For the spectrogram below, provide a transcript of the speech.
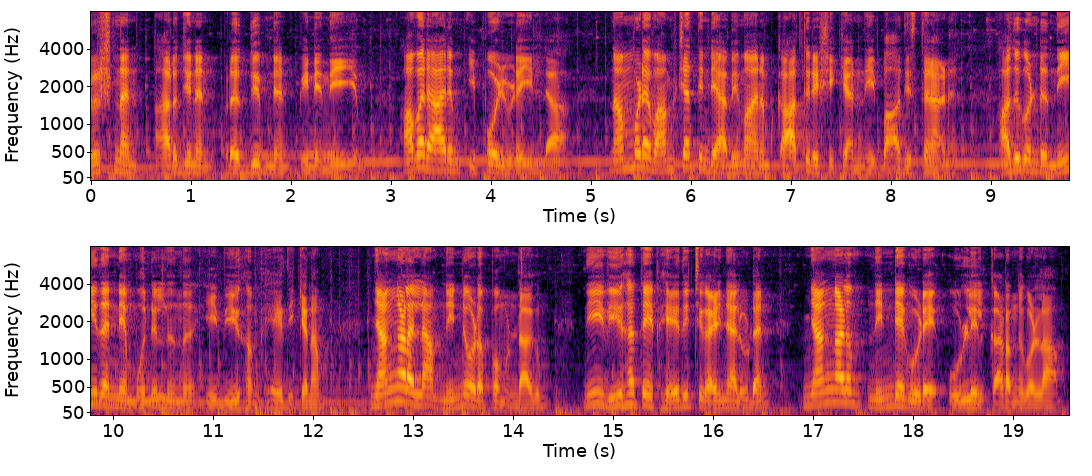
കൃഷ്ണൻ അർജുനൻ പ്രദ്യുപ്നൻ പിന്നെ നീയും. അവരാരും ഇപ്പോഴിവിടെയില്ല നമ്മുടെ വംശത്തിന്റെ അഭിമാനം കാത്തുരക്ഷിക്കാൻ നീ ബാധ്യസ്ഥനാണ്. അതുകൊണ്ട് നീ തന്നെ മുന്നിൽ നിന്ന് ഈ വ്യൂഹം ഭേദിക്കണം. ഞങ്ങളെല്ലാം നിന്നോടൊപ്പം ഉണ്ടാകും. നീ വ്യൂഹത്തെ ഭേദിച്ചു കഴിഞ്ഞാലുടൻ ഞങ്ങളും നിന്റെ കൂടെ ഉള്ളിൽ കടന്നുകൊള്ളാം.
